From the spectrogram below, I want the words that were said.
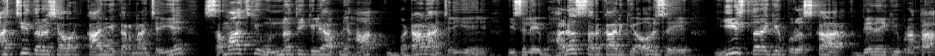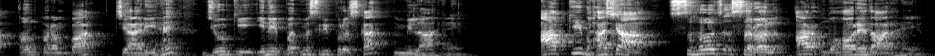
अच्छी तरह से और कार्य करना चाहिए, समाज की उन्नति के लिए अपने हाथ बटाना चाहिए। इसलिए भारत सरकार की ओर से इस तरह के पुरस्कार देने की प्रथा अम परंपार जारी है, जो कि इन्हें पद्मश्री पुरस्कार मिला है। आपकी भाषा सहज, सरल और मोहरेदार है।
